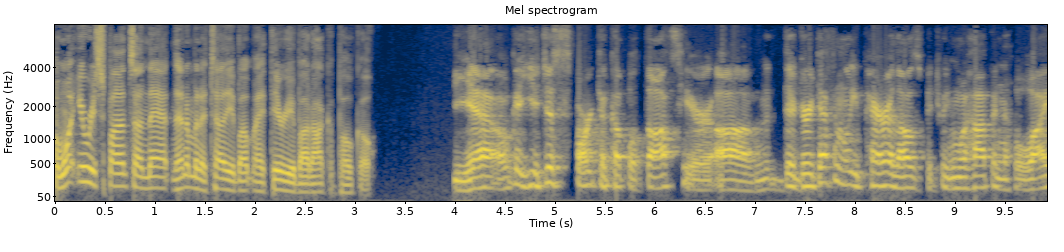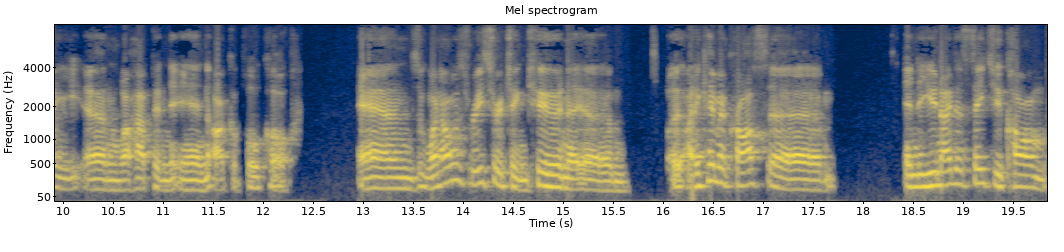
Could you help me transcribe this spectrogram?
I want your response on that, and then I'm going to tell you about my theory about Acapulco. Yeah, okay. You just sparked a couple thoughts here. Um, there, there, are definitely parallels between what happened in Hawaii and what happened in Acapulco. And when I was researching too, and um, I came across uh, in the United States, you call them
